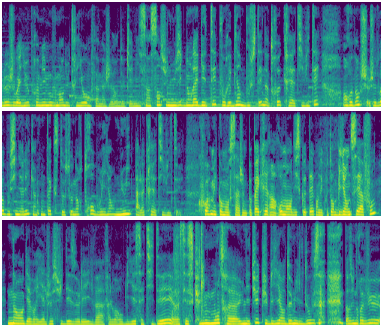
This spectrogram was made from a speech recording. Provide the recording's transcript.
Le joyeux premier mouvement du trio en fa majeur de Camille Saint-Saëns, une musique dont la gaieté pourrait bien booster notre créativité. En revanche, je dois vous signaler qu'un contexte sonore trop bruyant nuit à la créativité. Quoi Mais comment ça? Je ne peux pas écrire un roman en discothèque en écoutant Beyoncé à fond? Non, Gabriel, je suis désolée, il va falloir oublier cette idée. Euh, c'est ce que nous montre euh, une étude publiée en 2012 dans une revue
